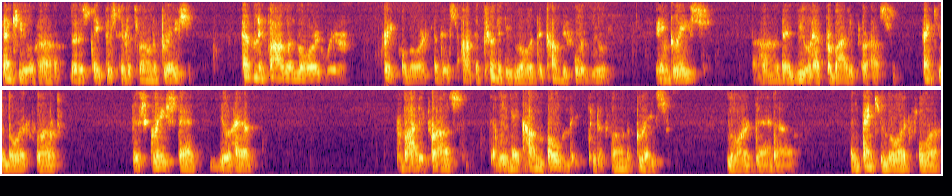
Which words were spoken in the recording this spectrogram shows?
Thank you. Uh, let us take this to the throne of grace. Heavenly Father, Lord, we're grateful, Lord, for this opportunity, Lord, to come before you in grace uh, that you have provided for us. Thank you, Lord, for this grace that you have provided for us that we may come boldly to the throne of grace, Lord. That, uh, and thank you, Lord, for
